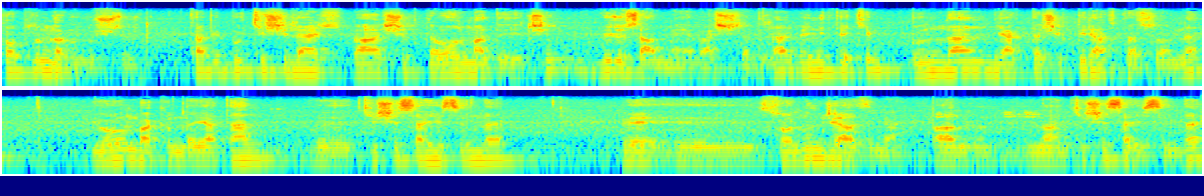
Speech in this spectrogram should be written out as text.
toplumla buluşturduk. Tabii bu kişiler bağışıkta olmadığı için virüs almaya başladılar ve nitekim bundan yaklaşık bir hafta sonra yoğun bakımda yatan e, kişi sayısında ve e, solunum cihazına bağlanan kişi sayısında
